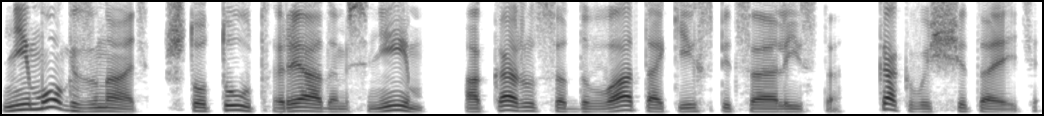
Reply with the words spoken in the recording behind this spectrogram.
не мог знать, что тут рядом с ним окажутся два таких специалиста. Как вы считаете?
